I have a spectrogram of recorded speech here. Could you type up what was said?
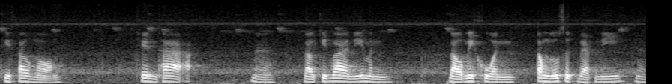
ที่เศร้าหมอง เช่นถ้านะ เราคิดว่านี้มันเราไม่ควรต้องรู้สึกแบบนี้นะ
